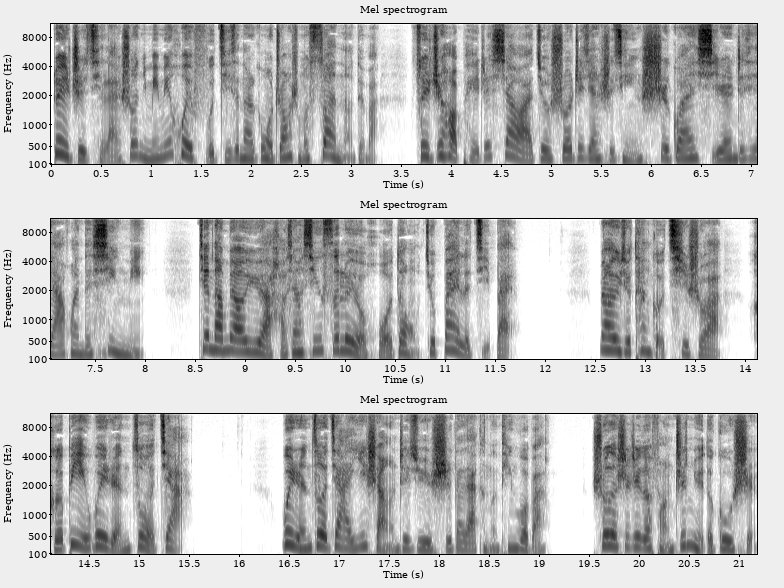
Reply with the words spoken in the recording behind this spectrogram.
对峙起来，说你明明会伏击，在那儿跟我装什么蒜呢，对吧？所以只好陪着笑啊，就说这件事情事关袭人这些丫鬟的性命。见到妙玉啊，好像心思略有活动，就拜了几拜。妙玉就叹口气说：“啊，何必为人作嫁？为人作嫁衣裳。”这句诗大家可能听过吧？说的是这个纺织女的故事。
